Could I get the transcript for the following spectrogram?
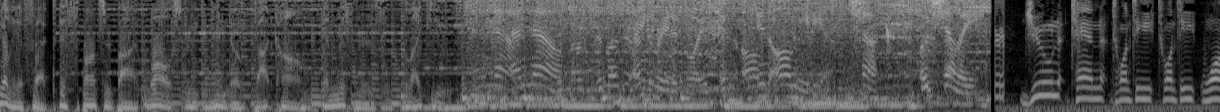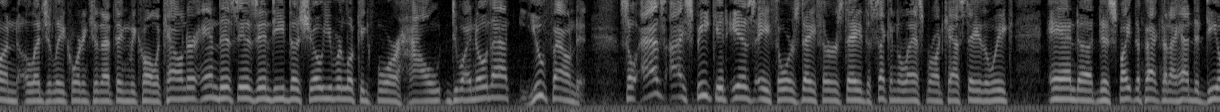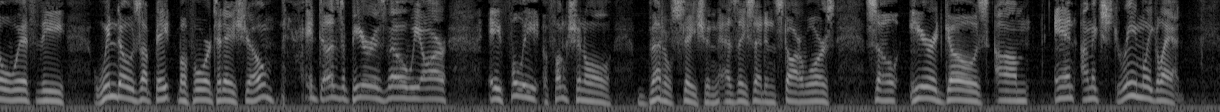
Ochelli Effect is sponsored by WallStreetWindow.com and listeners like you. And now, and now the, most, the most underrated voice in all, in all media, Chuck Ochelli. June 10, 2021, allegedly, according to that thing we call a calendar. And this is indeed the show you were looking for. How do I know that? You found it. So as I speak, it is a Thursday, Thursday, the second to last broadcast day of the week. And uh, despite the fact that I had to deal with the Windows update before today's show, it does appear as though we are a fully functional battle station, as they said in Star Wars. So here it goes. Um, and I'm extremely glad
